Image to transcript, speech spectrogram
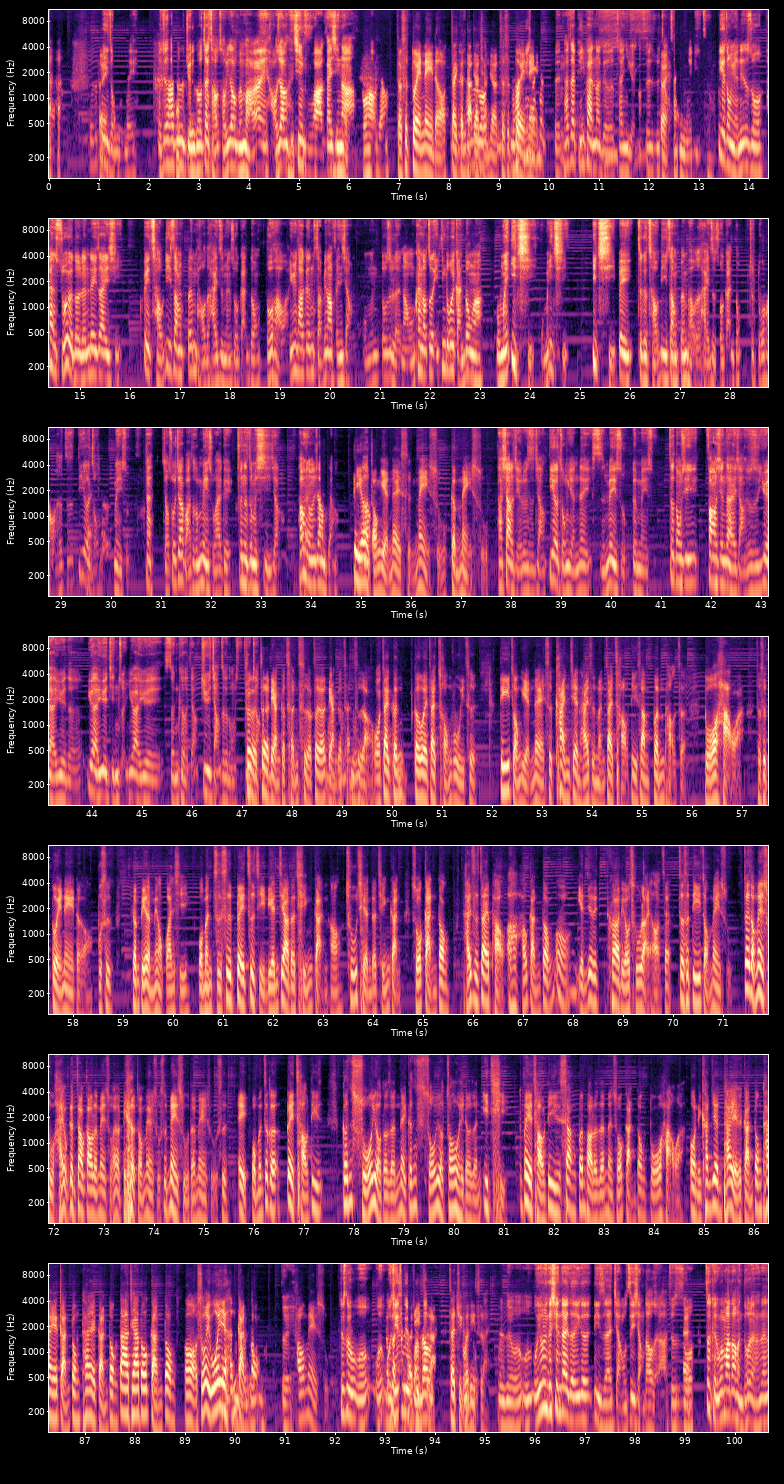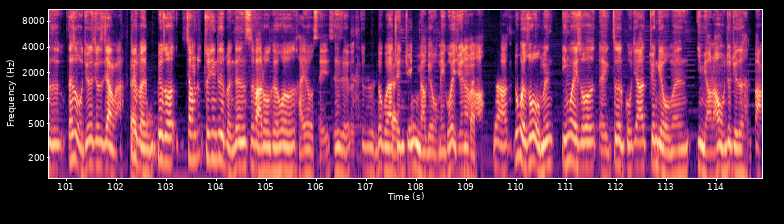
这是第一种眼泪。可是他就是觉得说在草草地上奔跑，哎，好像很幸福啊，开心啊，多好这样。这是对内的哦，再跟大家强调，这是对内。对，他在批判那个参议员嘛，这是找参议员的例子。第二种眼泪是说，和所有的人类在一起，被草地上奔跑的孩子们所感动，多好啊！因为他跟小便他分享，我们都是人啊，我们看到这一定都会感动啊。我们一起，我们一起，一起被这个草地上奔跑的孩子所感动，就多好啊！这是第二种的媚俗。看小说家把这个媚俗还可以分得这么细，这样他为什么这样讲？第二种眼泪使媚俗更媚俗。他下的结论是这样：第二种眼泪使媚俗更媚俗。这东西放到现在来讲，就是越来越的越来越精准，越来越深刻。这样继续讲这个东西。这这两个层次，这有两个层次啊！我再跟各位再重复一次：第一种眼泪是看见孩子们在草地上奔跑着，多好啊！这是对内的哦，不是。跟别人没有关系，我们只是被自己廉价的情感、哈粗浅的情感所感动。孩子在跑啊，好感动哦，眼泪快要流出来啊！这这是第一种媚俗，这种媚俗还有更糟糕的媚俗，还有第二种媚俗是媚俗的媚俗，是哎，我们这个被草地跟所有的人类、跟所有周围的人一起。被草地上奔跑的人们所感动，多好啊！哦，你看见他也感动，他也感动，他也感动，大家都感动哦，所以我也很感动。对，超媚俗，就是我我我其实有想到，再举个例子来。对对，我我我用一个现代的一个例子来讲，我自己想到的啦，就是说。这可能会骂到很多人，但是但是我觉得就是这样啦。日本，比如说像最近日本跟斯法洛克，或者还有谁谁谁，就是很多国家捐捐疫苗给我，美国也捐了嘛啊。那如果说我们因为说，哎，这个国家捐给我们疫苗，然后我们就觉得很棒。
